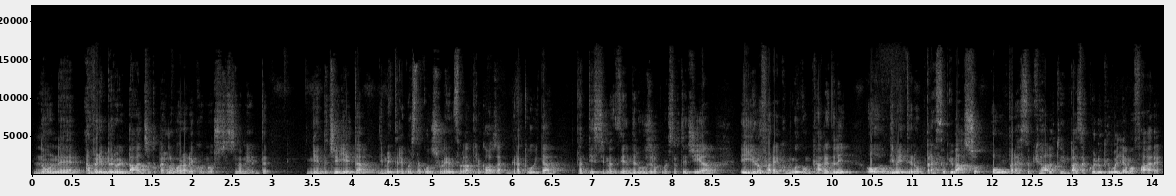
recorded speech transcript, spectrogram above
non avrebbero il budget per lavorare con noi successivamente. Niente ci vieta di mettere questa consulenza, un'altra cosa gratuita, tantissime aziende lo usano come strategia e io lo farei comunque con Calendly, o di mettere un prezzo più basso o un prezzo più alto in base a quello che vogliamo fare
